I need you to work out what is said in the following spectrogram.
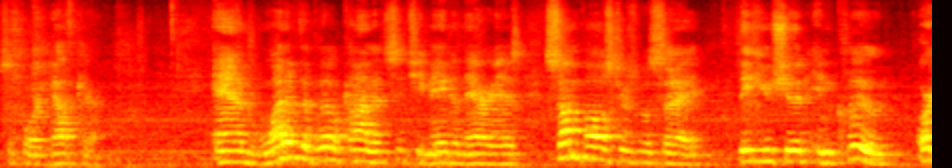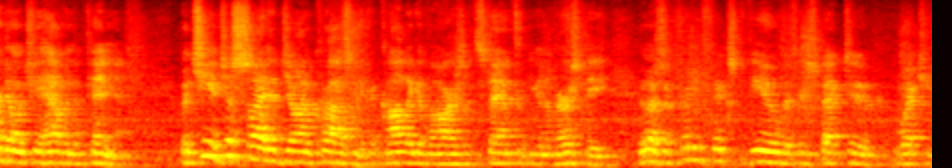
support health care. And one of the little comments that she made in there is, some pollsters will say that you should include, or don't you have an opinion? But she had just cited John Krosnick, a colleague of ours at Stanford University, who has a pretty fixed view with respect to what you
